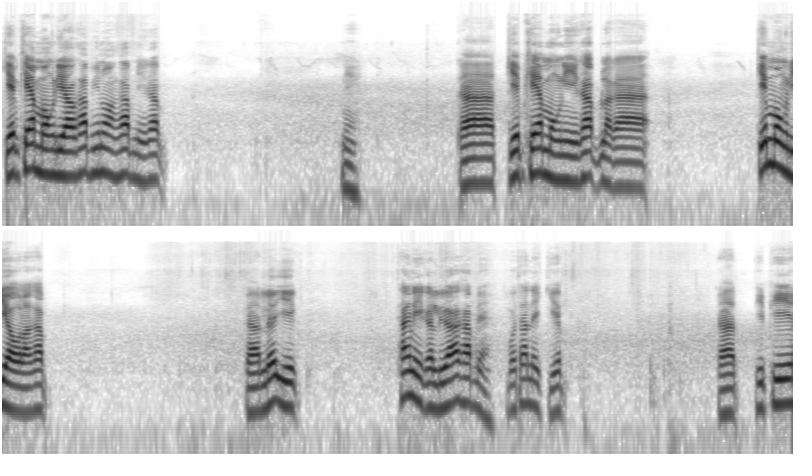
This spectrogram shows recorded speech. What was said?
เก็บแค่มองเดียวครับพี่น้องครับนี่ครับ นี่ก็เก็บแค่มองนี้ครับแล้วก็เก็บมองเดียวแล้วครับก็เหลืออีกทั้งนี้ก็เหลือครับเนี่ยบ่ท่านได้เก็บก็พี่ๆ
